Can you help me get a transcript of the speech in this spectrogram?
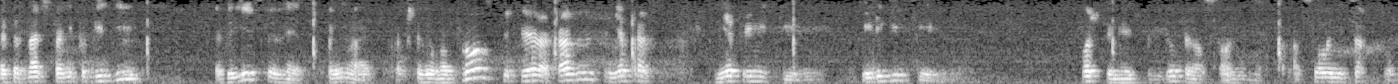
Это значит, что они победили. Это и есть инерция, понимаете? Так что вопрос теперь оказывается не, прост, не примитивный и легитимный. Вот что имеется в виду, когда слово не нет. А слово не церковь.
